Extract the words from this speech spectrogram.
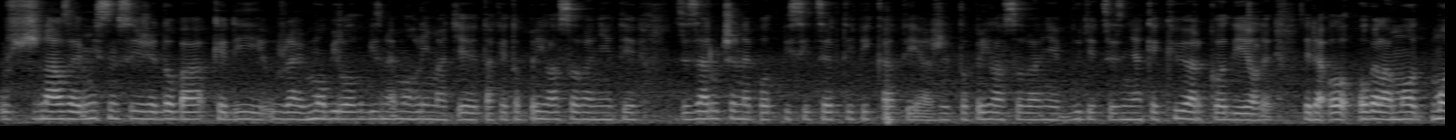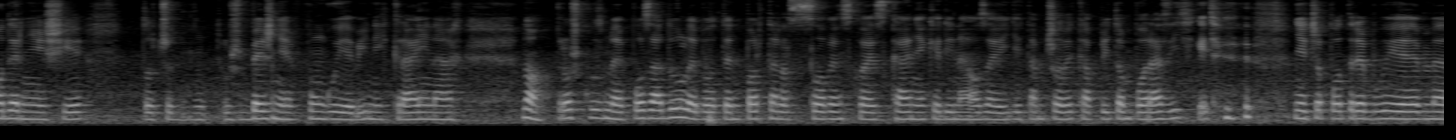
Už naozaj myslím si, že doba, kedy už aj v mobiloch by sme mohli mať eh, takéto prihlasovanie, tie zaručené podpisy, certifikáty a že to prihlasovanie bude cez nejaké QR kódy, ale teda o, oveľa modernejšie, to, čo už bežne funguje v iných krajinách No, trošku sme pozadu, lebo ten portál Slovensko.sk niekedy naozaj ide tam človeka pri tom poraziť, keď niečo potrebujem e,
